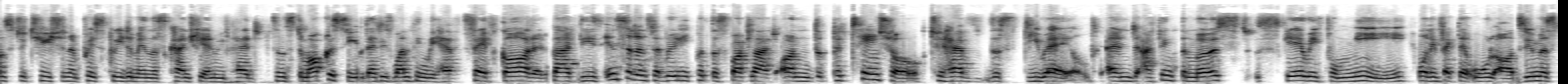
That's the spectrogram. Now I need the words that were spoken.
constitution and press freedom in this country, and we've had since democracy. That is one thing we have safeguarded. But these incidents have really put the spotlight on the potential to have this derailed. And I think the most scary for me, well, in fact, they all are. Zuma's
